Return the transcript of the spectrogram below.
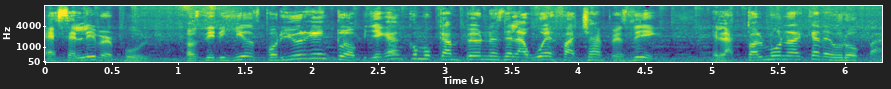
es el Liverpool. Los dirigidos por Jürgen Klopp llegan como campeones de la UEFA Champions League. El actual monarca de Europa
